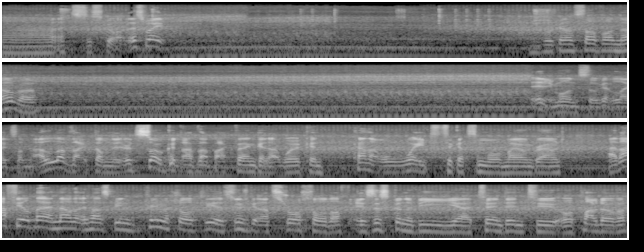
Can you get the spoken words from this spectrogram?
Uh, let's just go this way. We'll get ourselves on Novo. Any moment still get the lights on. I love that Dominator. It's so good to have that back there and get that working. Cannot wait to get some more of my own ground. Uh, that field there, now that it has been pretty much all clear, as soon as we get that straw sold off, is this going to be uh, turned into or ploughed over?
